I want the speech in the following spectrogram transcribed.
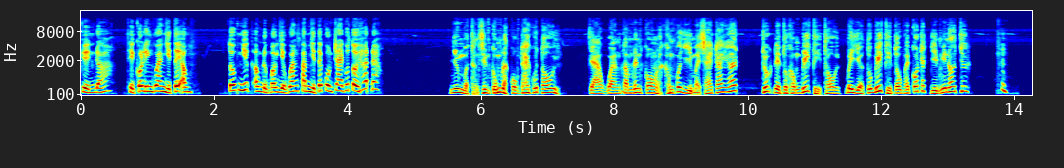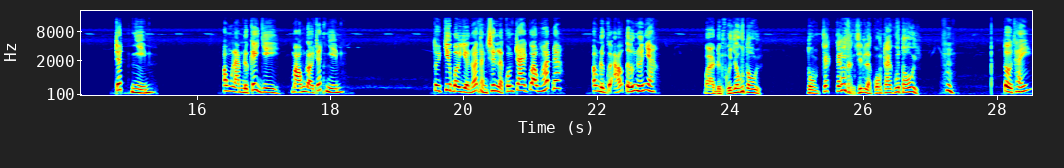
Chuyện đó thì có liên quan gì tới ông? Tốt nhất ông đừng bao giờ quan tâm gì tới con trai của tôi hết đó. Nhưng mà thằng sinh cũng là con trai của tôi. Cha quan tâm đến con là không có gì mà sai trái hết. Trước đây tôi không biết thì thôi Bây giờ tôi biết thì tôi phải có trách nhiệm với nó chứ. Trách nhiệm? Ông làm được cái gì mà ông đòi trách nhiệm? Tôi chưa bao giờ nói thằng sinh là con trai của ông hết đó. Ông đừng có ảo tưởng nữa nha Ba đừng có giấu tôi. Tôi chắc chắn thằng sinh là con trai của tôi. Tôi thấy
